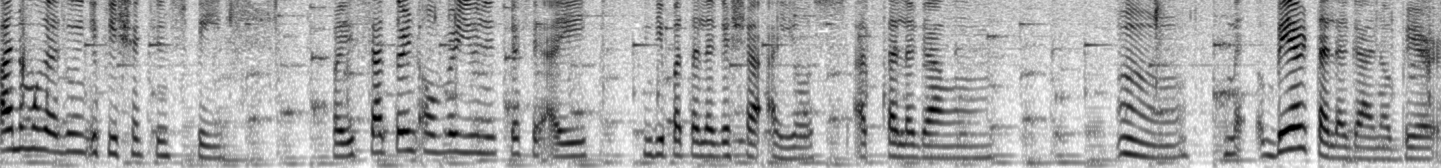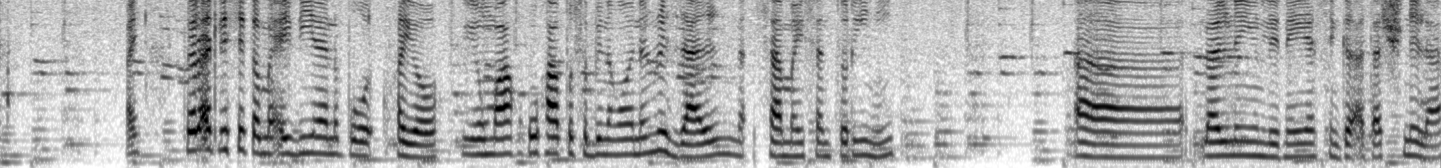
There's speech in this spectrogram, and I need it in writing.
paano mo gagawing efficient yung space. Okay. Sa turnover unit kasi ay hindi pa talaga siya ayos at talagang mm, bear talaga no bear okay? pero at least ito may idea na po kayo yung makakuha po sa binangonan Rizal sa may Santorini uh, lalo na yung Linnea single attach nila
